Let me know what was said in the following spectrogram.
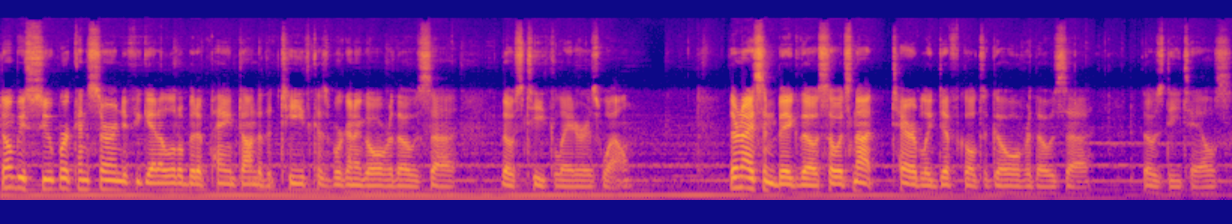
Don't be super concerned if you get a little bit of paint onto the teeth, because we're going to go over those, uh, those teeth later as well. They're nice and big, though, so it's not terribly difficult to go over those, uh, those details.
